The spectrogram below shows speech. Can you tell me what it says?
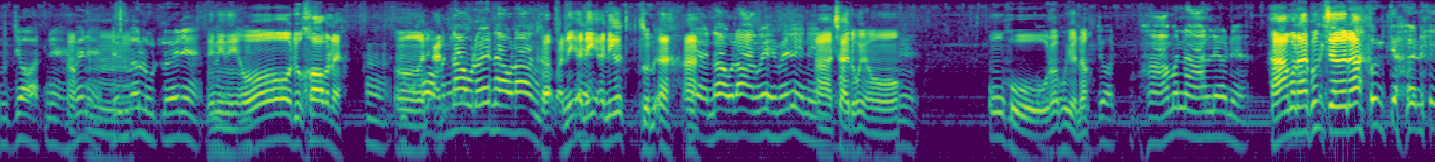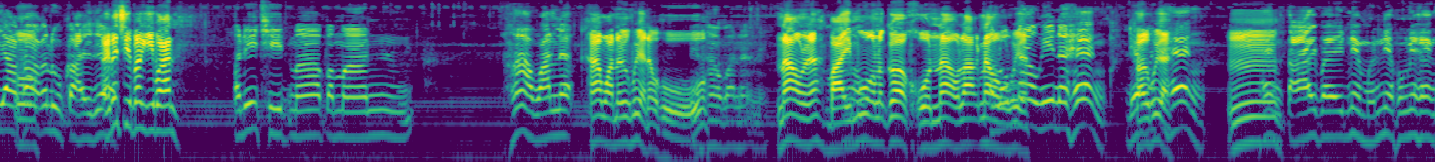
สุดยอดเนี่ยเห็นไหมเนี่ยครับอืม ดึงแล้วหลุดเลยเนี่ยนี่นี่นี่โอ้ดูข้อมันหน่อย อ่าเออข้ออัน มันเน่าเลยเน่าล่างครับ อันนี้อันนี้อันนี้ก็ส่วนอะอะเนี่ยเน่าล่างเลยเห็นไหมเนี่ยนี่อ่าใช่ลุงผู้ใหญ่โอ้เนี่ยโอ้โหน้องผู้ใหญ่เนาะยอดหามานานแล้วเนี่ยหามานานเพิ่งเจอนะ เพิ่งเจอในยาโอ้ฆ่ากระดูกไก่เนี่ยอันนี้ฉีดมากี่วันอันนี้ฉีดมาประมาณ ห้าวันแล้วห้าวันนะลุงผู้ใหญ่นะโอ้โหเนี่ยห้าวันแล้วเนี่ยเน่าเลยนะใบม่วงแล้วก็โคนเน่ารากเน่าถ้าลลุงงผู้ใหญ่เน่างี้นะแห้งเดี๋ยวครับมันผู้ใหญ่จะแห้งอืมแห้งตายไปเนี่ยเหมือนเนี่ยพวกนี้แห้ง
